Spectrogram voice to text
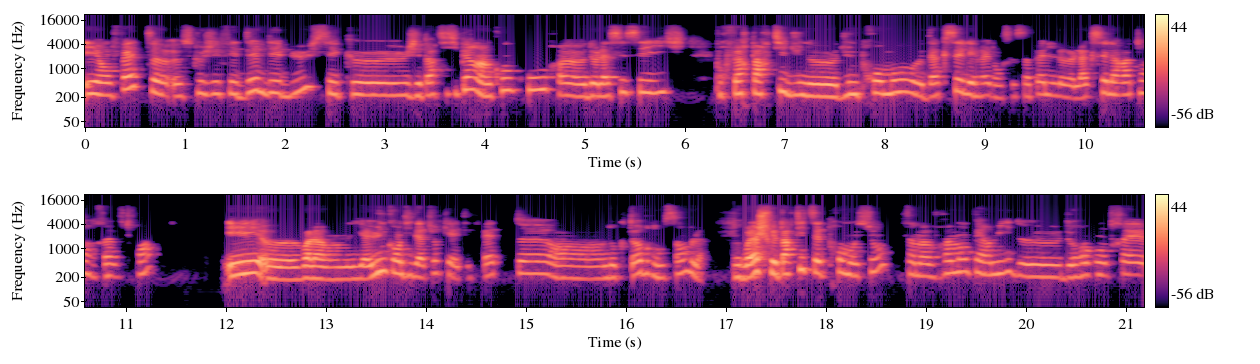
Et en fait, euh, ce que j'ai fait dès le début, c'est que j'ai participé à un concours euh, de la CCI pour faire partie d'une promo d'accéléré. Donc, ça s'appelle l'accélérateur Rêve 3. Et voilà, il y a une candidature qui a été faite en octobre, il me semble. Donc voilà, je fais partie de cette promotion. Ça m'a vraiment permis de, de rencontrer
